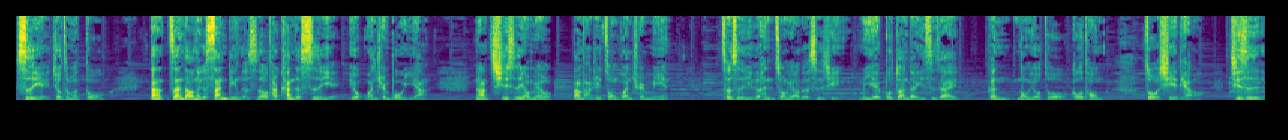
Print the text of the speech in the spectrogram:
视野就这么多；当站到那个山顶的时候，他看的视野又完全不一样。那其实有没有办法去纵观全面，这是一个很重要的事情。我们也不断的一直在跟农友做沟通、做协调。其实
